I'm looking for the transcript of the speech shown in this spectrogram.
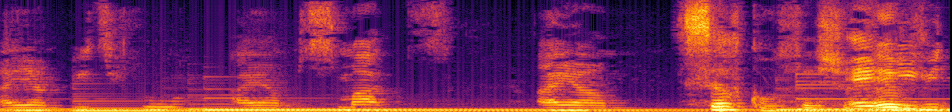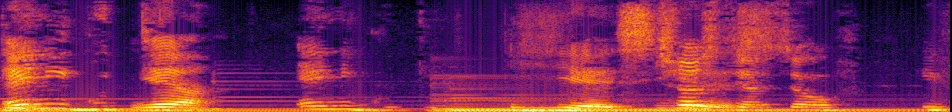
I am beautiful, I am smart, I am Self confession any, every day. any good thing. Yeah. any good thing. yes Trust yes yourself. If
